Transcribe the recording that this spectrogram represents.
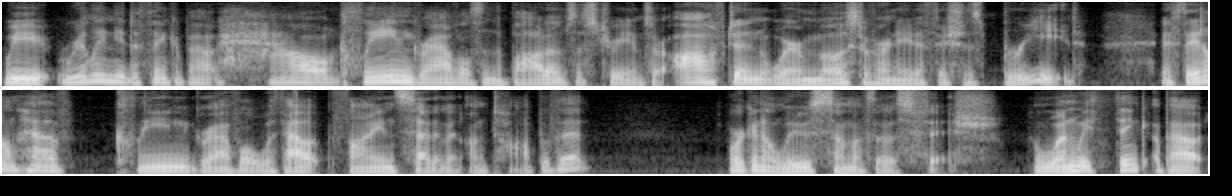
we really need to think about how clean gravels in the bottoms of streams are often where most of our native fishes breed. If they don't have clean gravel without fine sediment on top of it, we're going to lose some of those fish. When we think about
